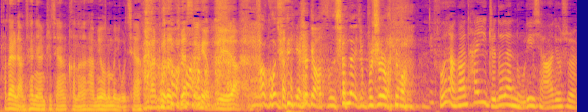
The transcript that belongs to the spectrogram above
他在两千年之前可能还没有那么有钱，关注的阶层也不一样。他过去也是屌丝，现在已经不是了，是吧？冯小刚他一直都在努力，想要就是，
